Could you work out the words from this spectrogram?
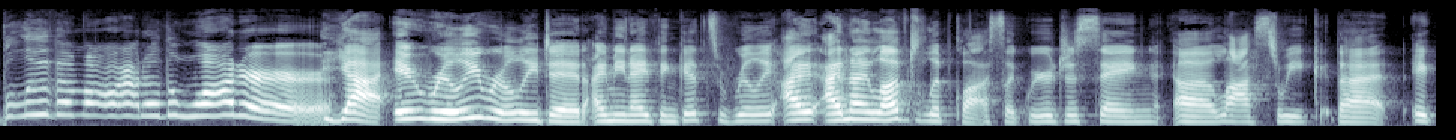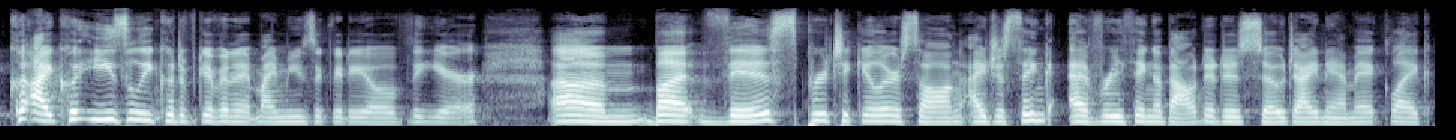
blew them all out of the water. Yeah, it really, really did. I mean, I think it's really I and I loved lip gloss. Like we were just saying uh last week that it could I could easily could have given it my music video of the year. Um, but this particular song, I just think everything about it is so dynamic. Like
